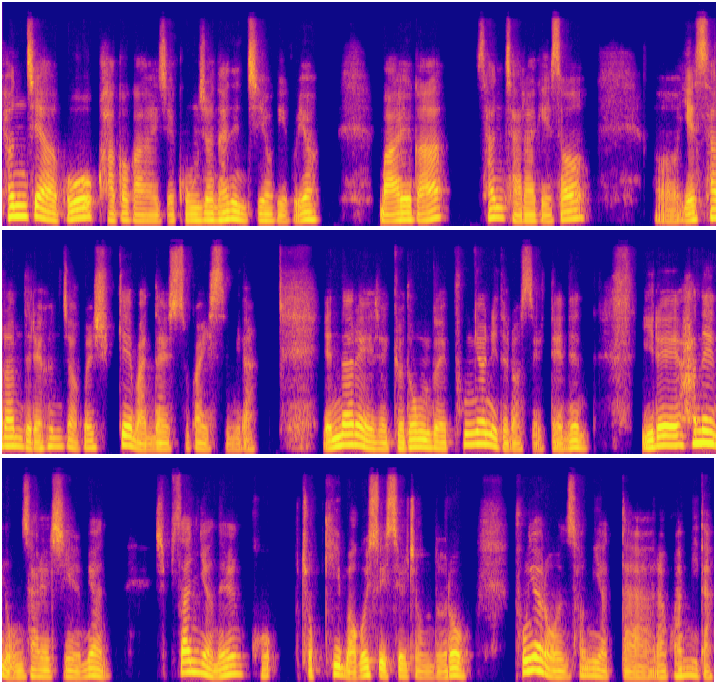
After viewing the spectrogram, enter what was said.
현재하고 과거가 이제 공존하는 지역이고요. 마을과 산 자락에서 어, 옛 사람들의 흔적을 쉽게 만날 수가 있습니다. 옛날에 이제 교동도에 풍년이 들었을 때는 일에 한 해 농사를 지으면 13년을 고, 좋게 먹을 수 있을 정도로 풍요로운 섬이었다라고 합니다.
